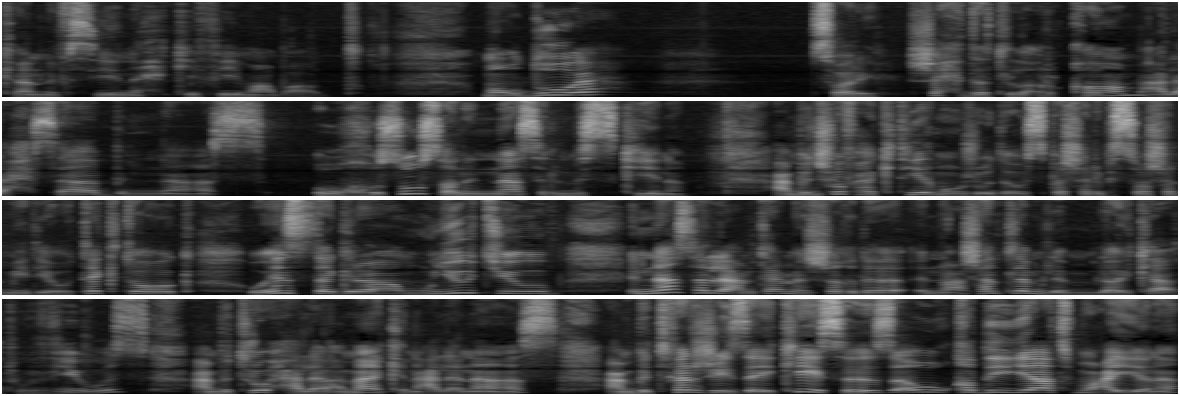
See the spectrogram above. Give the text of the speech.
كان نفسي نحكي فيه مع بعض. موضوع sorry شحدة الأرقام على حساب الناس وخصوصا الناس المسكينة. عم بنشوفها كتير موجودة و specially بال social media وتيك توك وإنستغرام ويوتيوب. الناس هلأ عم تعمل شغلة إنه عشان تلملم لايكات و views عم بتروح على أماكن على ناس عم بتفرجي زي cases أو قضيات معينة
